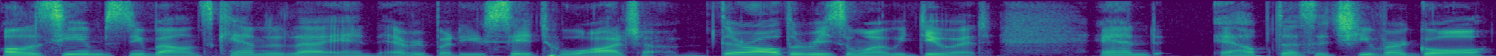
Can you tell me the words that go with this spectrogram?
All the teams, New Balance Canada, and everybody who stayed to watch, uh, they're all the reason why we do it. And it helped us achieve our goal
